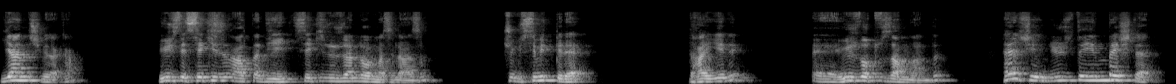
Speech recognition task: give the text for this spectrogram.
Yanlış bir rakam. %8'in altında değil, 8'in üzerinde olması lazım. Çünkü simit bile daha yeni e, %30 zamlandı. Her şeyin %25 ile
